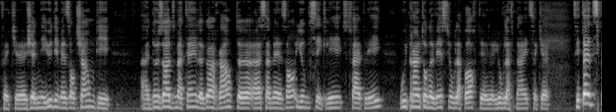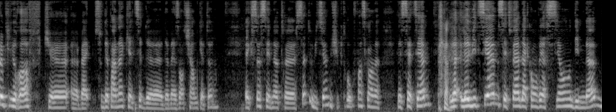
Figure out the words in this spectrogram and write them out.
Fait que je n'ai eu des maisons de chambre, puis à 2 heures du matin, le gars rentre euh, à sa maison, il oublie ses clés, tu te fais appeler, ou il prend un tournevis, il ouvre la porte, il ouvre la fenêtre. C'est que c'est un petit peu plus rough que, ben, sous dépendant quel type de, maison de chambre que tu as. Fait que ça, c'est notre 7 ou 8e, je ne sais plus trop. Je pense qu'on a le 7e. le 8e, c'est de faire de la conversion d'immeubles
